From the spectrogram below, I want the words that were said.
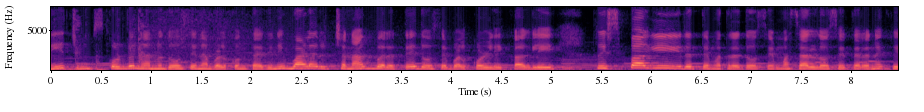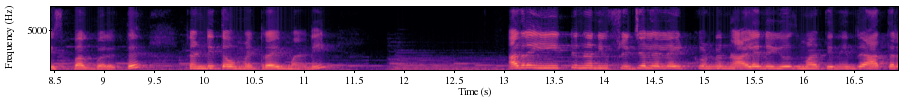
ನೀರು ಚುಮ್ಕಿಸ್ಕೊಂಡು ನಾನು ದೋಸೆನ ಬಳ್ಕೊತಾ ಇದ್ದೀನಿ. ಭಾಳ ಚೆನ್ನಾಗಿ ಬರುತ್ತೆ ದೋಸೆ ಬಳ್ಕೊಳ್ಳಿಕ್ಕಾಗಲಿ ಕ್ರಿಸ್ಪಾಗಿ ಇರುತ್ತೆ ಮಾತ್ರ ದೋಸೆ, ಮಸಾಲೆ ದೋಸೆ ಥರನೇ ಕ್ರಿಸ್ಪಾಗಿ ಬರುತ್ತೆ. ಖಂಡಿತ ಒಮ್ಮೆ ಟ್ರೈ ಮಾಡಿ. ಆದರೆ ಈ ಹಿಟ್ಟನ್ನ ನೀವು ಫ್ರಿಜ್ಜಲ್ಲೆಲ್ಲ ಇಟ್ಕೊಂಡು ನಾಳೆನೂ ಯೂಸ್ ಮಾಡ್ತೀನಿ ಅಂದರೆ ಆ ಥರ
